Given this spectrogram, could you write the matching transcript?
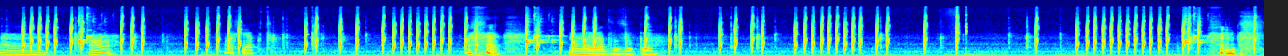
А, а. não me zwykłe.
